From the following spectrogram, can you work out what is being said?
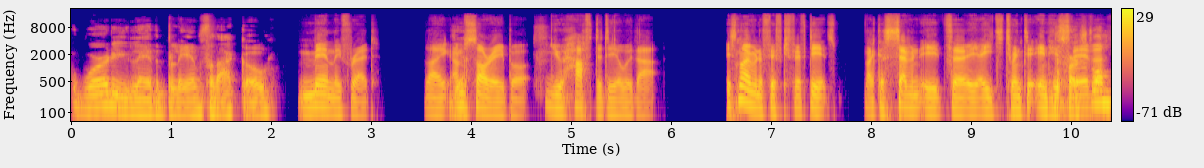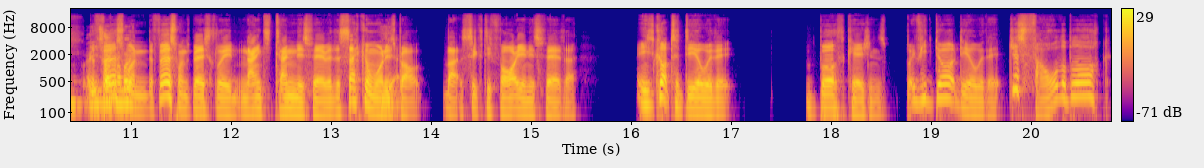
where do you lay the blame for that goal? mainly Fred. Like, I'm sorry, but you have to deal with that. It's not even a 50-50, it's like a 70 30 80 20 in his first favor. one? The first about? one, the first one's basically 90 10 in his favor. The second one is Yeah. about like 60 40 in his favor. He's got to deal with it both occasions. But if you don't deal with it, just foul the bloke.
